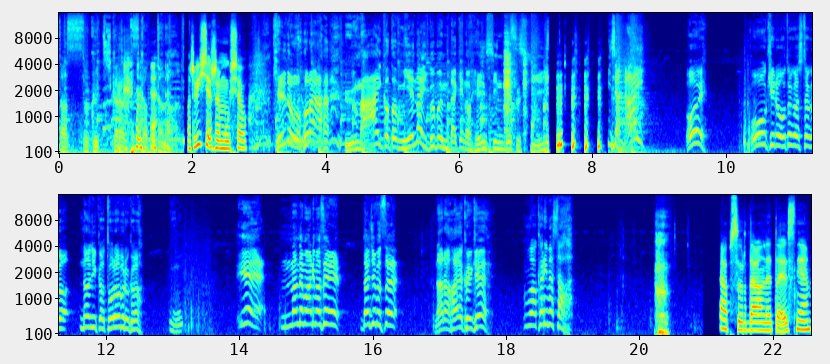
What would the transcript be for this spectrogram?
早速力使ったな。Oczywiście, że musiał. けどほらうまいこと見えない部分だけの変身ですし。じゃない！おい大きな音がしたが何かトラブルか？いえ何でもありません。大丈夫っす。なら早く行け。わかりました。Absurdalne to jest, nie?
